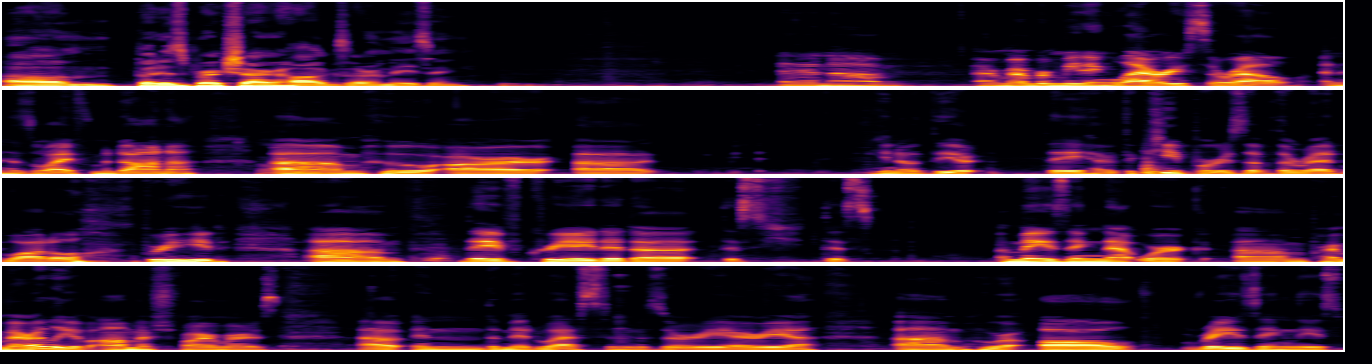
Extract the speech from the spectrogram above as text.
Um, but his Berkshire hogs are amazing. And um, I remember meeting Larry Sorrell and his wife Madonna, Oh. um, who are, uh, you know, the they are the keepers of the red wattle breed. Um, they've created a this this amazing network, um, primarily of Amish farmers out in the Midwest and Missouri area, um, who are all raising these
